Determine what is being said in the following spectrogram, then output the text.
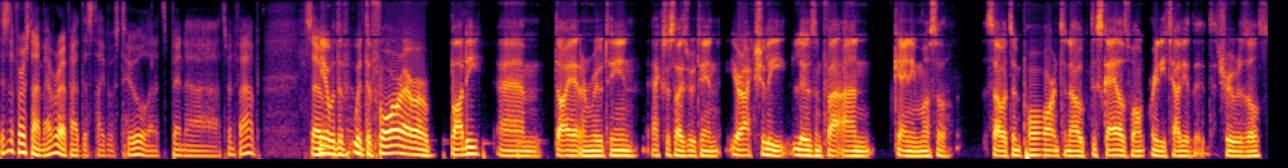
this is the first time ever I've had this type of tool, and it's been uh, it's been fab. So Yeah, with the with the four hour body um, diet and routine, exercise routine, you're actually losing fat and gaining muscle. So it's important to know the scales won't really tell you the, the true results.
